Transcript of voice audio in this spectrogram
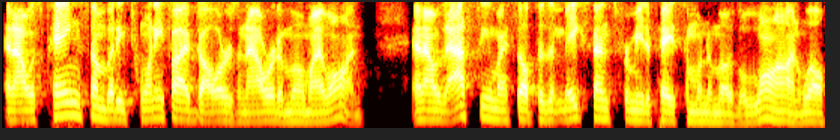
and I was paying somebody twenty five dollars an hour to mow my lawn. And I was asking myself, does it make sense for me to pay someone to mow the lawn? Well,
